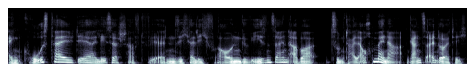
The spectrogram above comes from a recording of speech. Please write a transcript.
Ein Großteil der Leserschaft werden sicherlich Frauen gewesen sein, aber zum Teil auch Männer, ganz eindeutig.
